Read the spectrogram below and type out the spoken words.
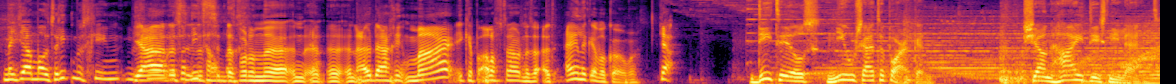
Met jouw motoriek misschien. misschien Ja, is dat, dat niet dat, dat wordt een, eh, een, een, een uitdaging. Maar ik heb alle vertrouwen dat we uiteindelijk er wel komen. Ja, Details nieuws uit de parken. Shanghai Disneyland.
